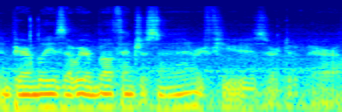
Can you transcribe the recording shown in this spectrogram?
Imperium believes that we are both interested in it. Refuse or to peril.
